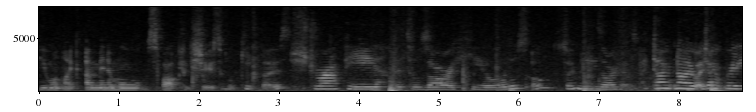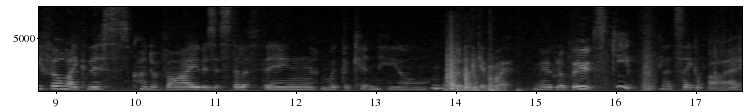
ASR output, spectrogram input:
if you want like a minimal sparkly shoe. So we'll keep those. Strappy little Zara heels. Oh, so many Zara heels. I don't know. I don't really feel like this kind of vibe. Is it still a thing? I'm with the kitten heel. Mm. Put them in the giveaway. Mugler boots. Keep. Let's say goodbye.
